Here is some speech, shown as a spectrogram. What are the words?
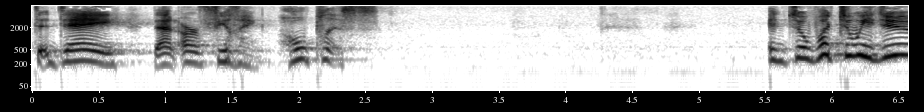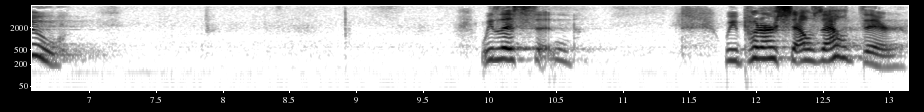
today that are feeling hopeless. And so, what do we do? We listen, we put ourselves out there.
